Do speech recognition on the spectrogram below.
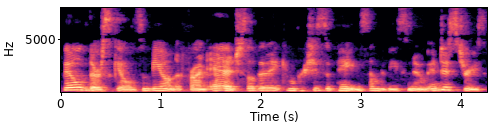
build their skills and be on the front edge so that they can participate in some of these new industries.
